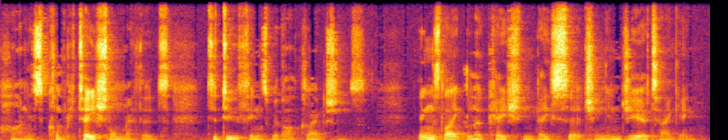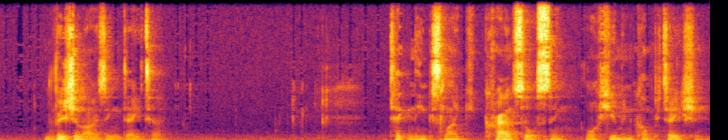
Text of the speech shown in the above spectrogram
harness computational methods to do things with our collections. Things like location-based searching and geotagging, visualizing data, techniques like crowdsourcing or human computation,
